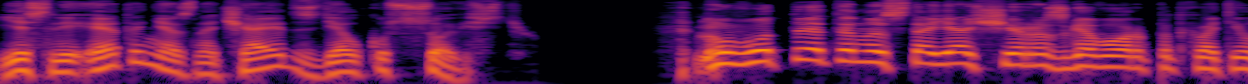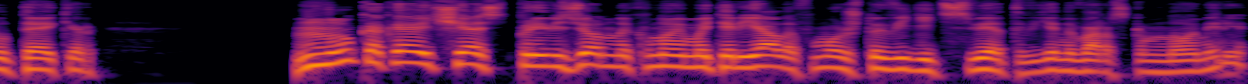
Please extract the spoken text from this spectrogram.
если это не означает сделку с совестью. «Ну вот это настоящий разговор!» — подхватил Текер. Ну, какая часть привезенных мной материалов может увидеть свет в январском номере?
